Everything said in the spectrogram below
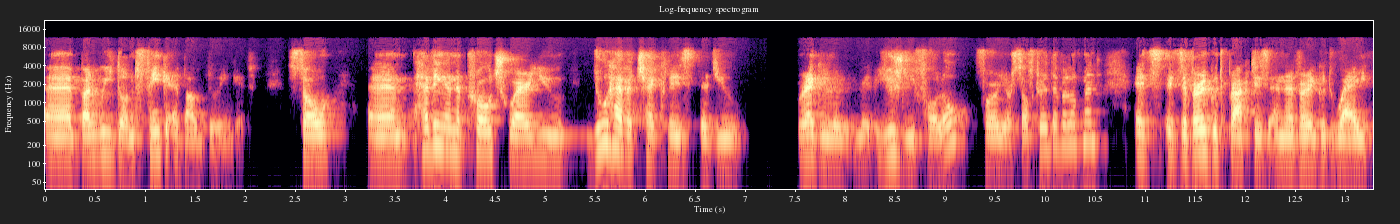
but we don't think about doing it. So um, having an approach where you do have a checklist that you regularly usually follow for your software development, it's, it's a very good practice and a very good way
